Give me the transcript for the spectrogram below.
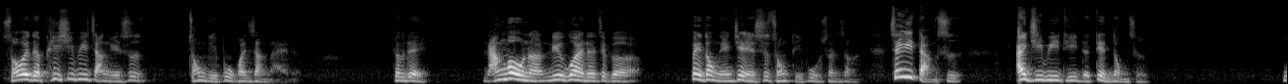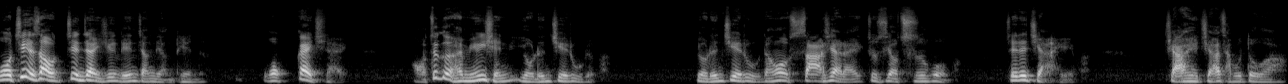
所谓的 PCB 涨也是从底部翻上来的，对不对？然后呢，另外的这个被动元件也是从底部升上来。这一档是 IGBT 的电动车，我介绍现在已经连涨两天了，我盖起来，哦，这个很明显有人介入的嘛，有人介入，然后杀下来就是要吃货嘛，这些假黑嘛，假黑假差不多啊，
